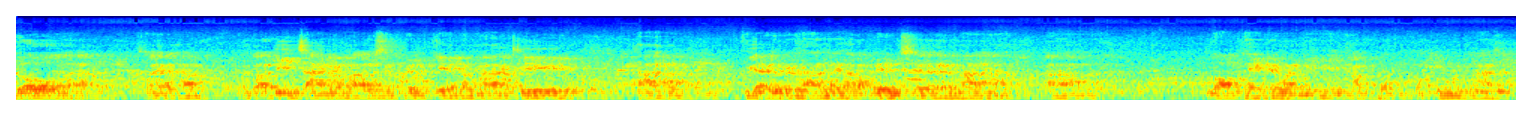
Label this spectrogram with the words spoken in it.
โล่งแล้วใช่ครับ แล้วก็ดีใจมากๆรู้สึกเป็นเกียรติมากๆที่ทางผู้ใหญ่ทุกท่านนะครับเรียนเชิญมาอ่าร้องเพลงในวันนี้ครับผมขอบคุณมากๆครับ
